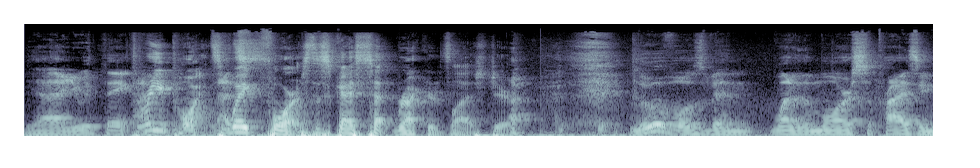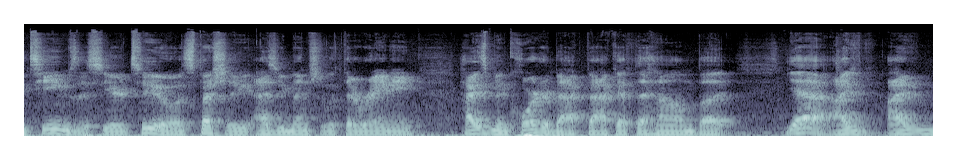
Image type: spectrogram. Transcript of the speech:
Yeah, you would think Three I- points. Wake Forest. This guy set records last year. Louisville's been one of the more surprising teams this year too, especially as you mentioned with their reigning Heisman quarterback back at the helm. But yeah, I I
